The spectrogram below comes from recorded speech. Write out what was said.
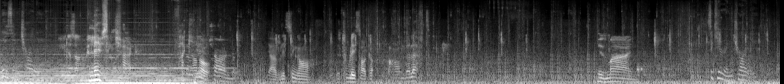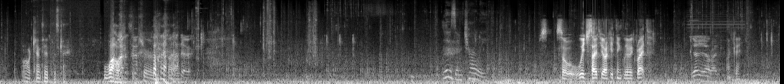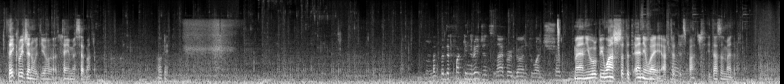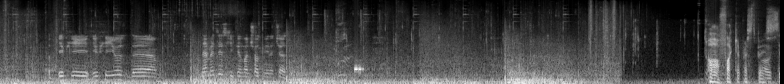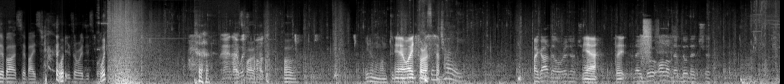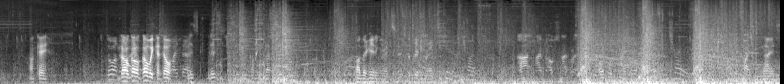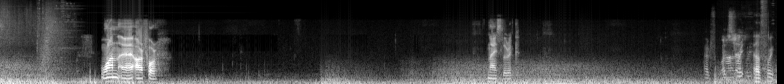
Losing Charlie. Losing Charlie. Fuck Gonna you. no. get charged. Il y a Blitzing en. The two blitz are on the left. He's mine. Securing Charlie. Oh, I can't hit this guy. Wow. Secure. Losing Charlie. So which side you are hitting lyric right? Yeah, yeah, right. Okay. Take region with you, uh, same as Seba. okay. But with the fucking region sniper going to one shot. Man, you will be one-shotted anyway after Charlie. this patch. It doesn't matter. But if he if he used the Nemesis, he can one shot me in the chest. Oh fuck! I pressed space. Oh. Seba, Seba is What? he's already spawned. What? Man, I Nice was far. Oh. You don't want to. Yeah, wait for us, Seba. Charlie. I got the already on shot. Yeah. They, They do all of them do that shit. okay. Two on the Go, go, go, Wicked, go. My tag. Blitz, Blitz coming left. Oh, they're hitting right. They're hitting right. Securing Charlie. Ah, sniper, out sniper. Auto sniper. Nice. One uh, R4. Nice lyric. L- One on L3. left. L3.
